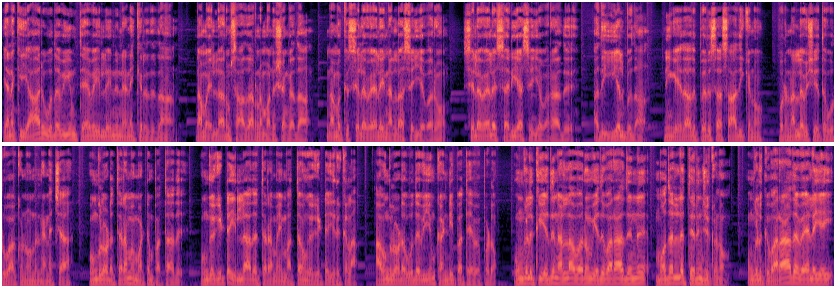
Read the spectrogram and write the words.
எனக்கு யாரு உதவியும் தேவையில்லைன்னு நினைக்கிறது தான். நம்ம எல்லாரும் சாதாரண மனுஷங்க தான். நமக்கு சில வேலை நல்லா செய்ய வரும். சில வேலை சரியா செய்ய வராது. அது இயல்பு தான். நீங்க ஏதாவது பெருசா சாதிக்கணும் ஒரு நல்ல விஷயத்தை உருவாக்கணும்னு நினைச்சா உங்களோட திறமை மட்டும் பத்தாது. உங்ககிட்ட இல்லாத திறமை மற்றவங்க கிட்ட இருக்கலாம். அவங்களோட உதவியும் கண்டிப்பா தேவைப்படும். உங்களுக்கு எது நல்லா வரும் எது வராதுன்னு முதல்ல தெரிஞ்சுக்கணும். உங்களுக்கு வராத வேலையை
